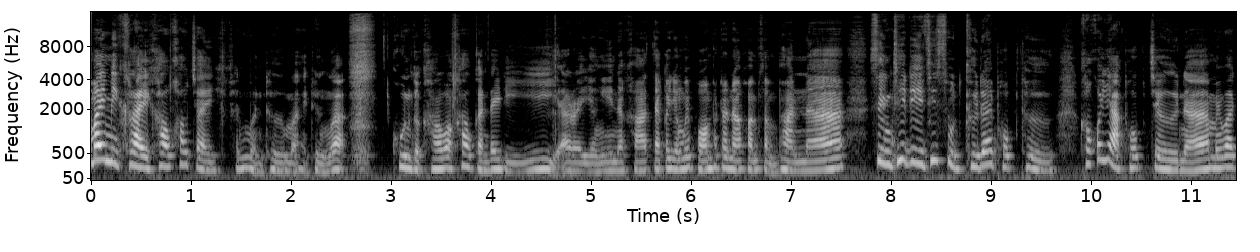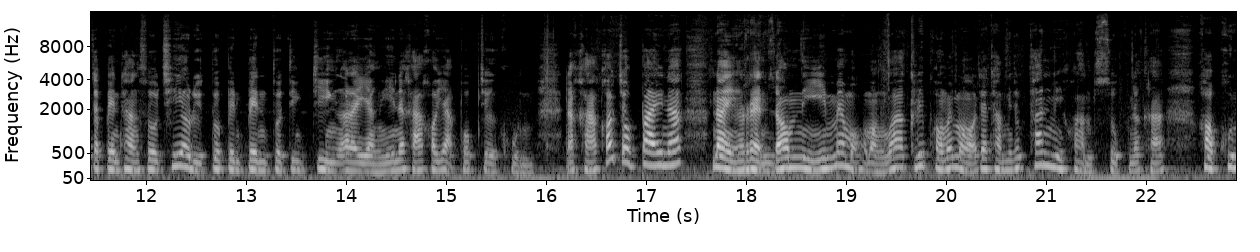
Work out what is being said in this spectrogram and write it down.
ไม่มีใครเข้าเข้าใจฉันเหมือนเธอหมายถึงว่า คุณกับเขาว่าเข้ากันได้ดีอะไรอย่างนี้นะคะ แต่ก็ยังไม่พร้อมพัฒนาความสัมพันธ์นะ สิ่งที่ดีที่สุดคือได้พบเธอ เขาก็อยากพบเจอนะ ไม่ว่าจะเป็นทางโซเชียลหรือตัวเป็นๆตัวจริง ๆ อะไรอย่างนี้นะคะ เขาอยากพบเจอคุณนะคะ ก็จบไปนะ ในแรนดอมนี้แม่หมอหวังว่าคลิปของแม่หมอจะทำให้ทุกท่านมีความสุขนะคะ ขอบคุณ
